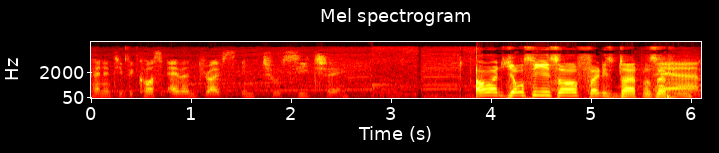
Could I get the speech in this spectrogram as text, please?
penalty because Evan drives into CJ. Oh, and Yossi is off, and he's in tight position. Yeah.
